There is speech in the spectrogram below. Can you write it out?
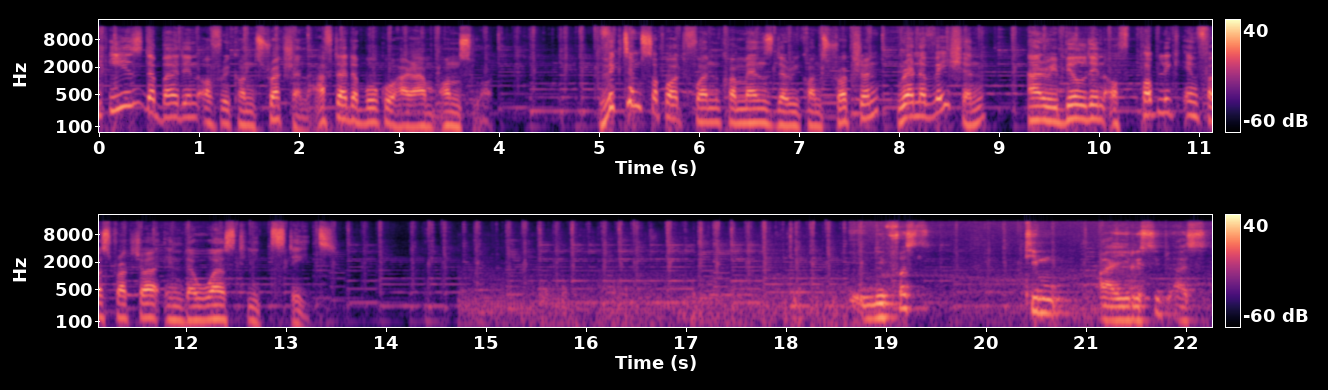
To ease the burden of reconstruction after the Boko Haram onslaught. Victim Support Fund commenced the reconstruction, renovation, and rebuilding of public infrastructure in the worst hit states. The first team I received as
